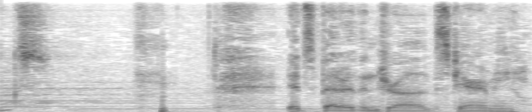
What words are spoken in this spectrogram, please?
drugs? It's better than drugs, Jeremy.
